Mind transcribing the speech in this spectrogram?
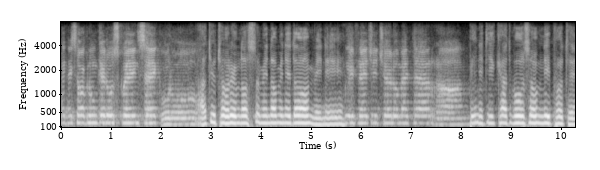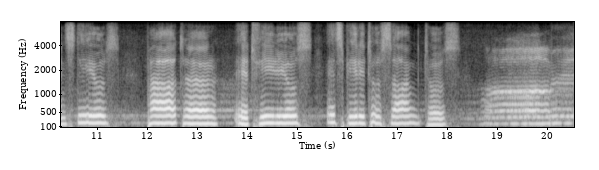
Ex hoc nunc in seculum. Adiutorium nostrum in nomine Domini. Qui feci celum et terra. Benedicat vos omnipotens Deus, Pater et Filius et Spiritus Sanctus. Amen.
